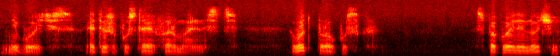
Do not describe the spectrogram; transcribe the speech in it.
Не бойтесь, это же пустая формальность. Вот пропуск. Спокойной ночи.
